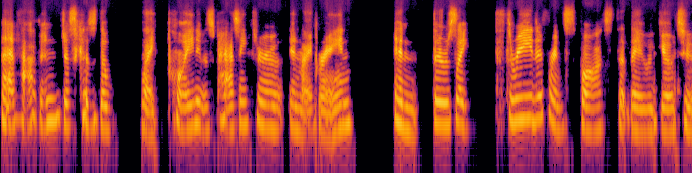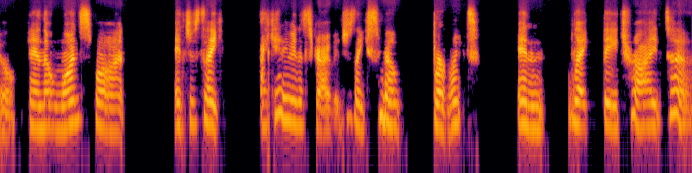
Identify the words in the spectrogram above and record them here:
that happened just because the like point it was passing through in my brain and there was like three different spots that they would go to and the one spot it just like i can't even describe it just like smelled burnt and like they tried to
